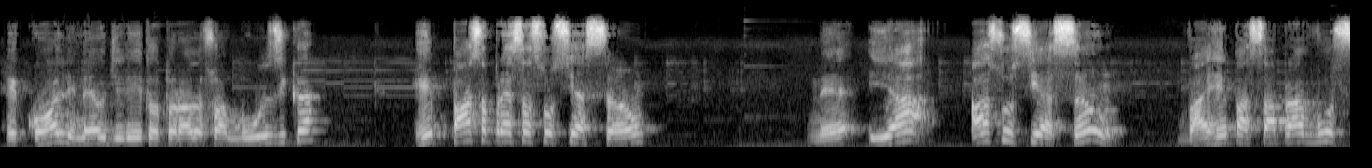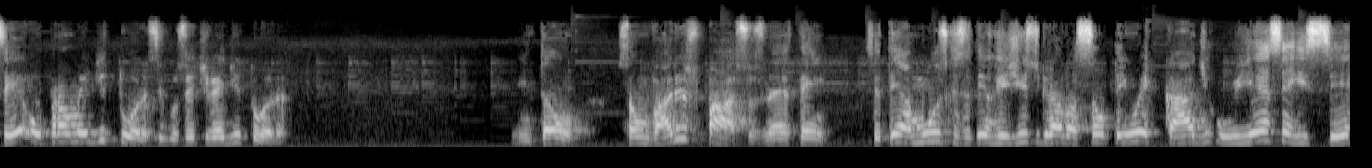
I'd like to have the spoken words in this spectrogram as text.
Recolhe né, o direito autoral da sua música, repassa para essa associação, né? E a associação vai repassar para você ou para uma editora, se você tiver editora. Então, são vários passos, né? Tem, você tem a música, você tem o registro de gravação, tem o ECAD, o ISRC,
